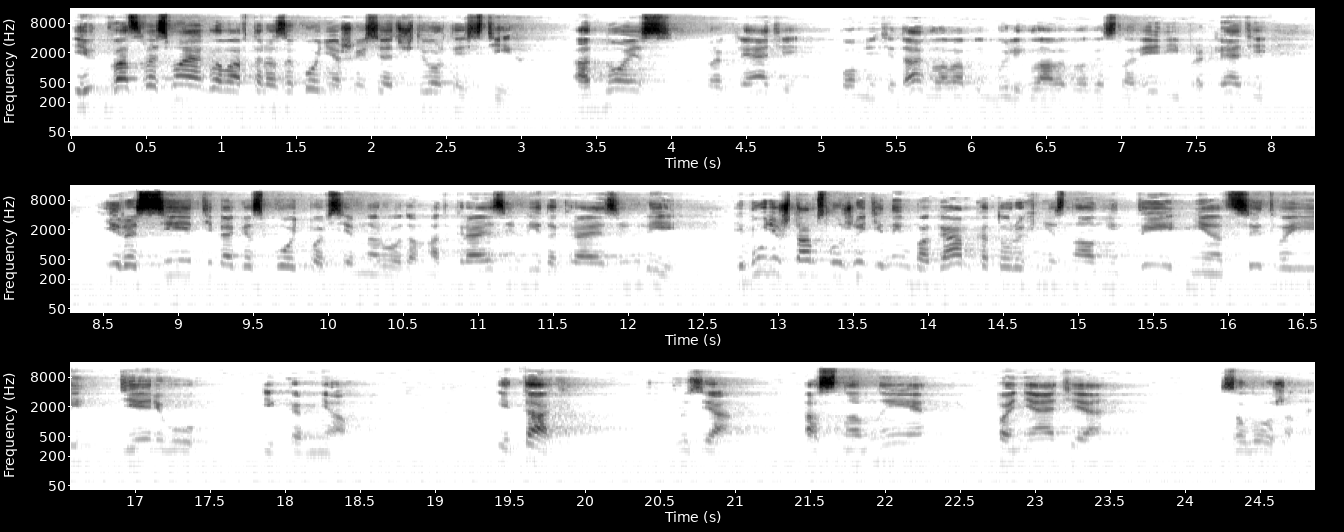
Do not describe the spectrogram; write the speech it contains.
И 28 глава Второзакония, 64 стих. Одно из проклятий, помните, да, глава, были главы благословений и проклятий. «И рассеет тебя Господь по всем народам, от края земли до края земли, и будешь там служить иным богам, которых не знал ни ты, ни отцы твои, дереву и камням». Итак, друзья, основные понятия заложены.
